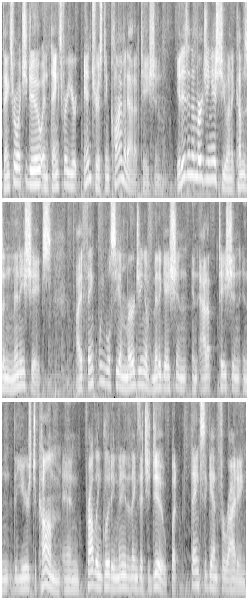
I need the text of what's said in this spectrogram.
Thanks for what you do, and thanks for your interest in climate adaptation. It is an emerging issue, and it comes in many shapes. I think we will see a merging of mitigation and adaptation in the years to come, and probably including many of the things that you do. But thanks again for writing.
